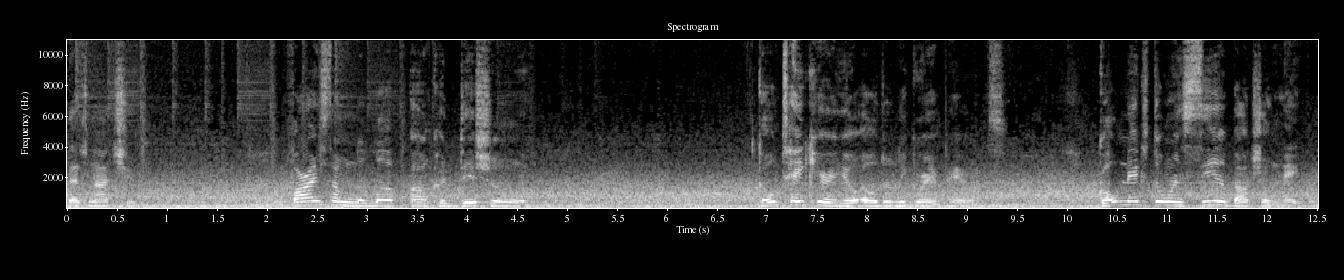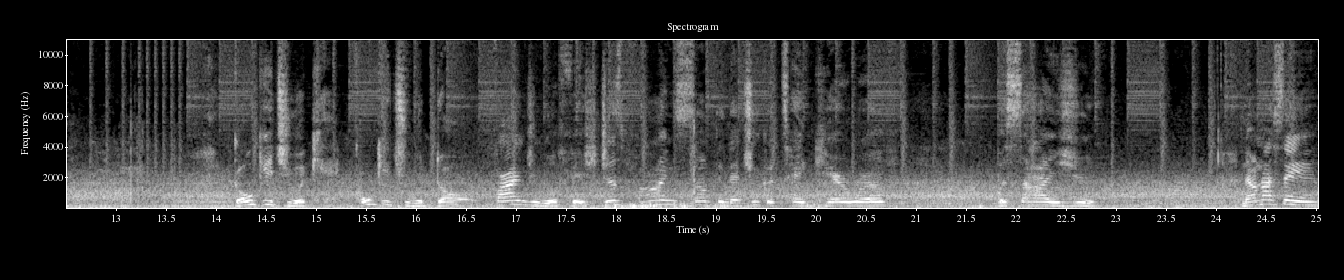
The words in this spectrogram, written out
that's not you Find something to love unconditionally. Go take care of your elderly grandparents. Go next door and see about your neighbor. Go get you a cat. Go get you a dog. Find you a fish. Just find something that you could take care of besides you. Now, I'm not saying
